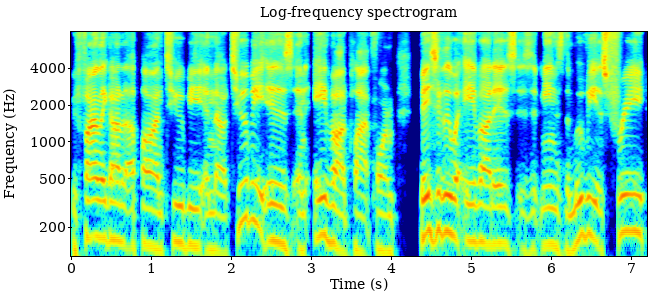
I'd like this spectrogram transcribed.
we finally got it up on tubi and now tubi is an avod platform. Basically what avod is is it means the movie is free.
